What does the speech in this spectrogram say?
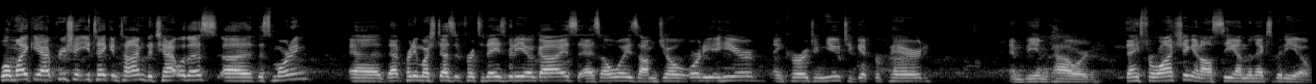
Well, Mikey, I appreciate you taking time to chat with us uh, this morning. Uh, that pretty much does it for today's video, guys. As always, I'm Joe Ordia here, encouraging you to get prepared and be empowered. Thanks for watching, and I'll see you on the next video.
